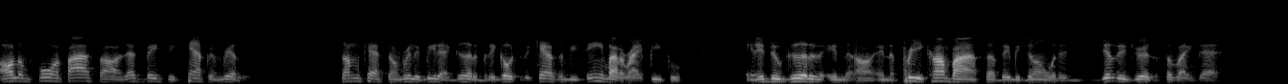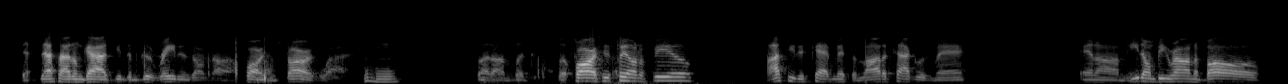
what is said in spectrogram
all them four and five stars. That's basically camping, really. Some cats don't really be that good, but they go to the camps and be seen by the right people, and they do good in in, uh, in the pre combine stuff they be doing with agility drills and stuff like that. that. That's how them guys get them good ratings on uh, as far as them stars wise. hmm But um, but but far as his play on the field, I see this cat miss a lot of tackles, man. And um, he don't be around the ball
